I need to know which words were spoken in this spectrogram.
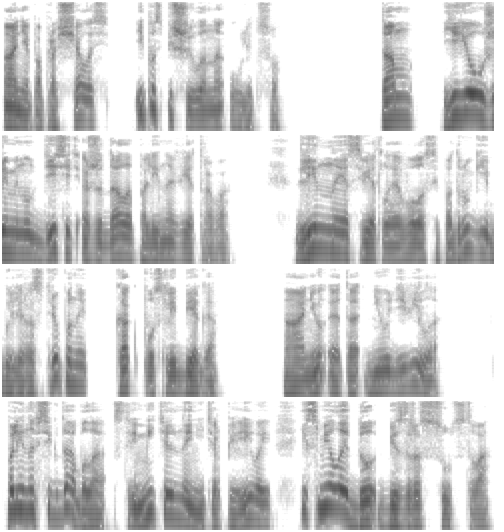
Аня попрощалась и поспешила на улицу. Там ее уже минут десять ожидала Полина Ветрова. Длинные светлые волосы подруги были растрепаны, как после бега. А Аню это не удивило. Полина всегда была стремительной, нетерпеливой и смелой до безрассудства.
